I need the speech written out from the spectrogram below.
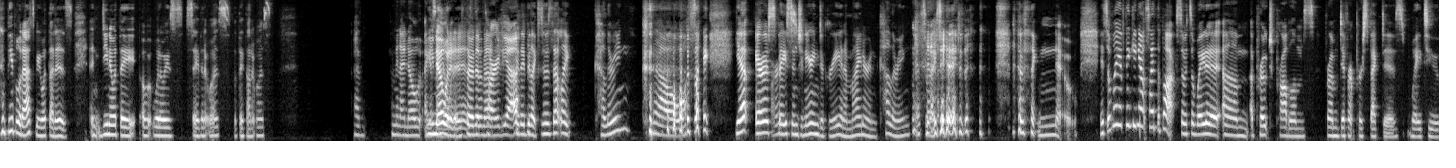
people would ask me what that is, and do you know what they uh, would always say that it was? What they thought it was? I mean, I know. I You guess I know what it is, it so it's hard. Yeah, Yeah. they'd be like, "So is that like coloring?" No. it's like, "Yep, aerospace engineering degree and a minor in coloring." That's what I did. I was like, "No, it's a way of thinking outside the box. So it's a way to um, approach problems from different perspectives, way to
